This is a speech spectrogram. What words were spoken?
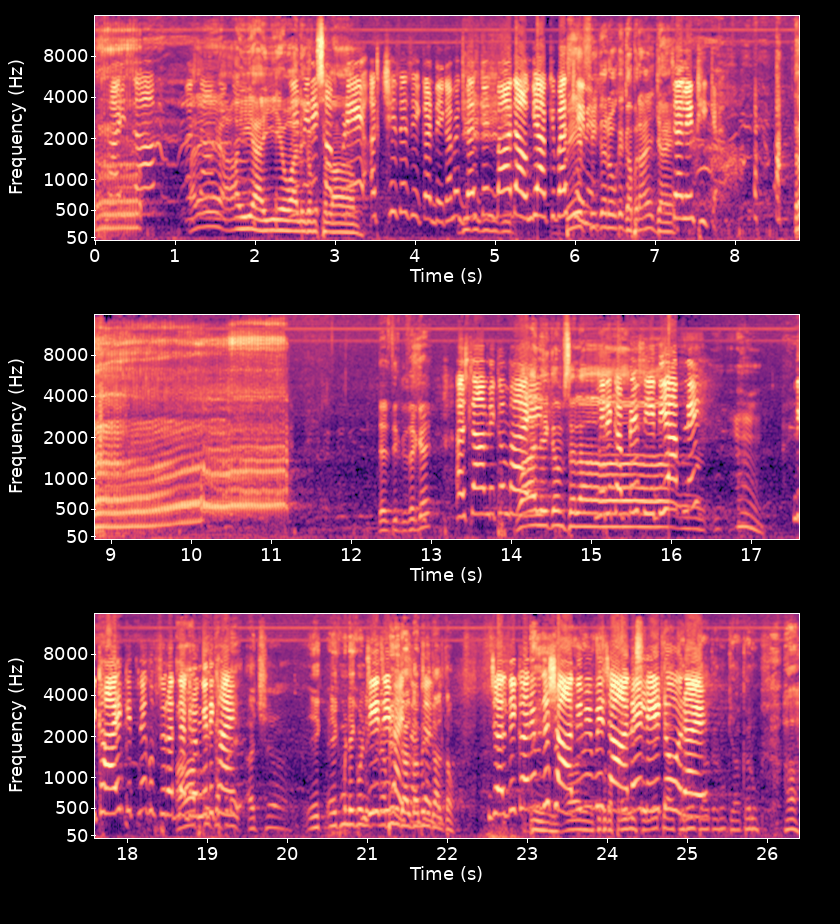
अरे आइए आइए वालेकुम। सलाम। अच्छे से सीकर देगा मैं दस दिन बाद। आऊँगी आपके पास लेने। बेफिक्र होके घबराएँ जाए। चलें ठीक है। दस दिन गुजर गए। अस्सलाम वालेकुम भाई। वालेकुम सलाम। मेरे कपड़े सी दिए आपने? दिखाए कितने खूबसूरत लग रहे होंगे आपके दिखाएँ। कपड़े- अच्छा एक एक मिनट एक मिनट जी जी भाई निकालता हूँ साहब निकालता हूँ। जल्दी करें मुझे शादी में भी जाना है लेट हो रहा है। क्या करूँ क्या करूँ? हाँ।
